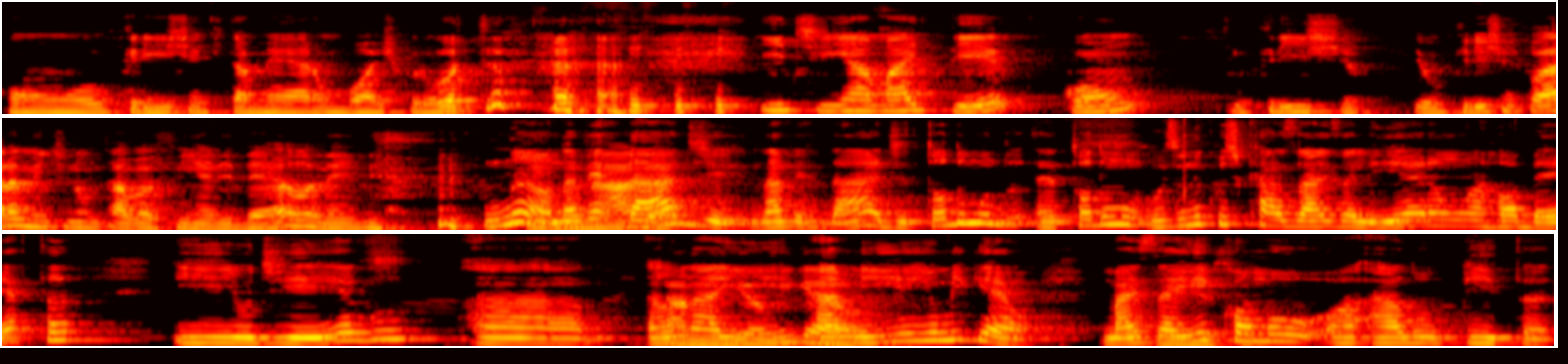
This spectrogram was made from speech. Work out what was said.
Com o Christian, que também era um boy escroto. e tinha a Maitê com o Christian. E o Christian claramente não tava afim ali dela, nem. Não, na Nada. verdade, na verdade, todo mundo, é, todo mundo, os únicos casais ali eram a Roberta e o Diego, a Anaí, Mia e o Miguel. a Mia e o Miguel. Mas aí, Isso. como a a Lupita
